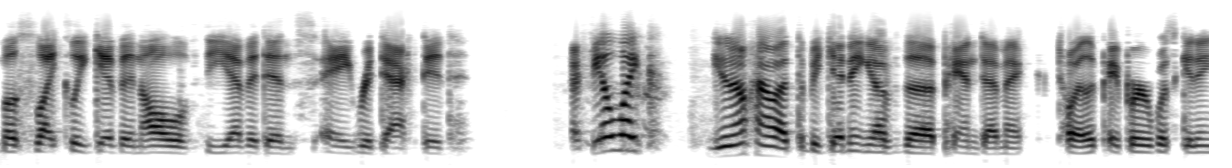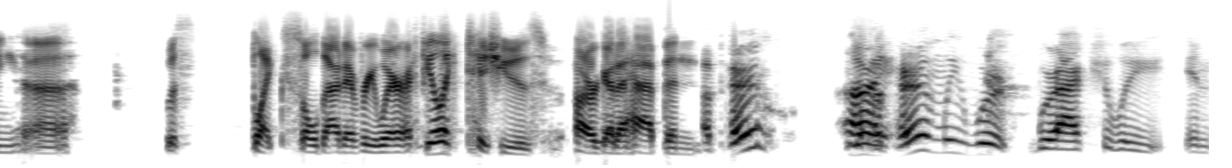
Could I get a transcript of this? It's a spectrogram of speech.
most likely given all of the evidence a redacted. I feel like you know how at the beginning of the pandemic toilet paper was getting uh was like sold out everywhere. I feel like tissues are gonna happen. Apparently, All right. apparently we're we're actually in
